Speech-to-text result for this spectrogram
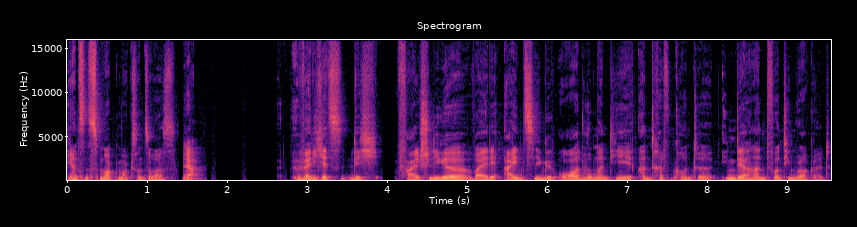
die ganzen Smogmogs und sowas. Ja. Wenn ich jetzt nicht falsch liege, war ja der einzige Ort, wo man die antreffen konnte, in der Hand von Team Rocket.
